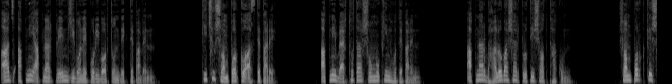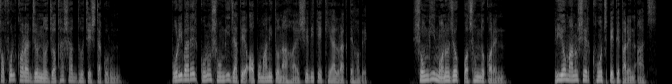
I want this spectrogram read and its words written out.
আজ আপনি আপনার প্রেম জীবনে পরিবর্তন দেখতে পাবেন। কিছু সম্পর্ক আসতে পারে। আপনি ব্যর্থতার সম্মুখীন হতে পারেন। আপনার ভালোবাসার প্রতি সৎ থাকুন। সম্পর্ককে সফল করার জন্য যথাসাধ্য চেষ্টা করুন। পরিবারের কোনো সঙ্গী যাতে অপমানিত না হয় সেদিকে খেয়াল রাখতে হবে। সঙ্গী মনোযোগ পছন্দ করেন। প্রিয় মানুষের খোঁজ পেতে পারেন আজ।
